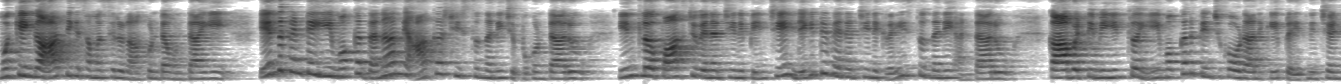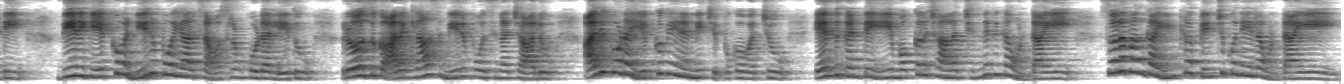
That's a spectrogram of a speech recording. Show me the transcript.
ముఖ్యంగా ఆర్థిక సమస్యలు రాకుండా ఉంటాయి. ఎందుకంటే ఈ మొక్క ధనాన్ని ఆకర్షిస్తుందని చెప్పుకుంటారు. ఇంట్లో పాజిటివ్ ఎనర్జీని పెంచి నెగిటివ్ ఎనర్జీని గ్రహిస్తుందని అంటారు. కాబట్టి మీ ఇంట్లో ఈ మొక్కను పెంచుకోవడానికి ప్రయత్నించండి. దీనికి ఎక్కువ నీరు పోయాల్సిన అవసరం కూడా లేదు. రోజుకు అర గ్లాసు నీరు పోసినా చాలు. అవి కూడా ఎక్కువేనని చెప్పుకోవచ్చు. ఎందుకంటే ఈ మొక్కలు చాలా చిన్నవిగా ఉంటాయి. సులభంగా ఇంట్లో పెంచుకునేలా ఉంటాయి.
